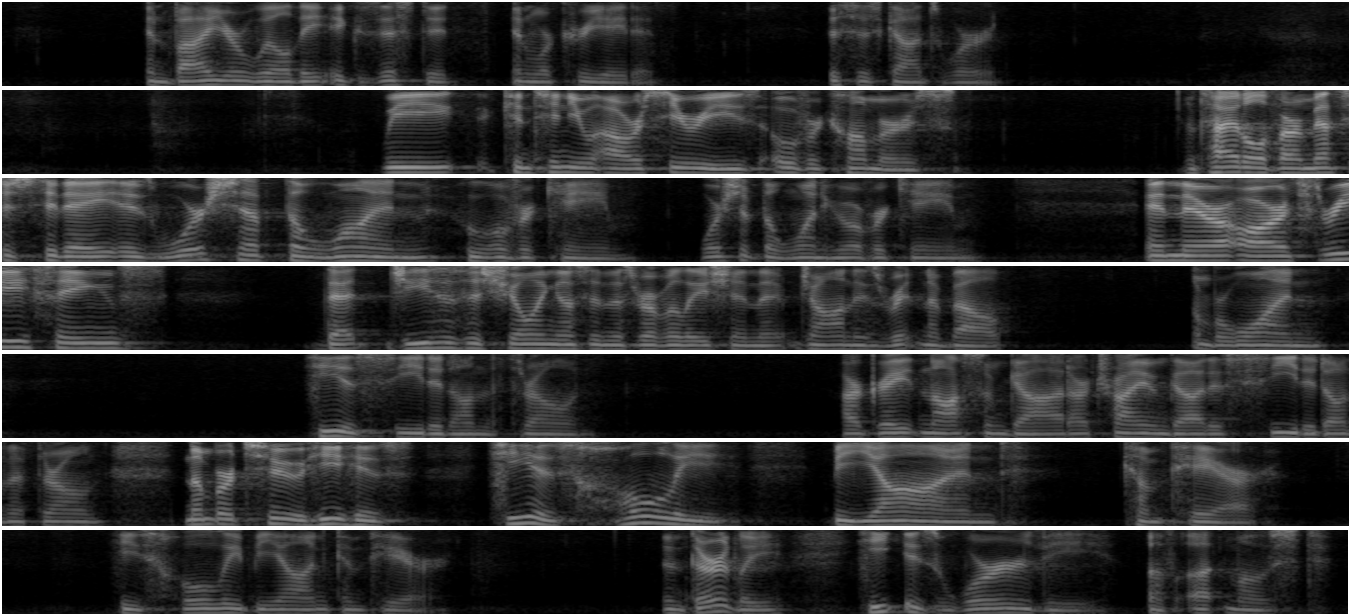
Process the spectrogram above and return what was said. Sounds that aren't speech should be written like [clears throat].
and by your will they existed and were created. This is God's word. We continue our series, Overcomers. The title of our message today is Worship the One Who Overcame. Worship the One Who Overcame. And there are three things that Jesus is showing us in this revelation that John has written about. Number one, he is seated on the throne. Our great and awesome God, our triune God, is seated on the throne. Number two, he is, he is holy beyond compare. He's holy beyond compare. And thirdly, he is worthy of utmost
